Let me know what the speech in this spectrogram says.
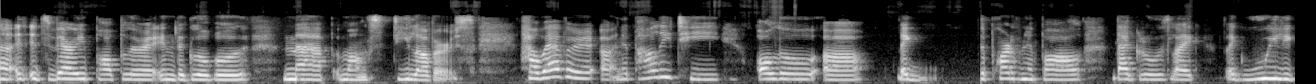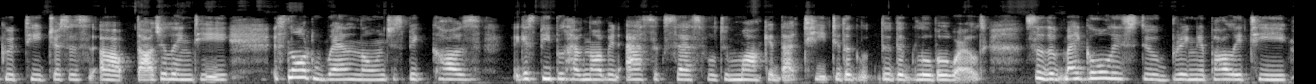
Uh, it- it's very popular in the global map amongst tea lovers. However, uh, Nepali tea, although uh, like the part of Nepal that grows like like really good tea, just as uh, Darjeeling tea, it's not well known just because I guess people have not been as successful to market that tea to the to the global world. So the, my goal is to bring Nepali tea.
